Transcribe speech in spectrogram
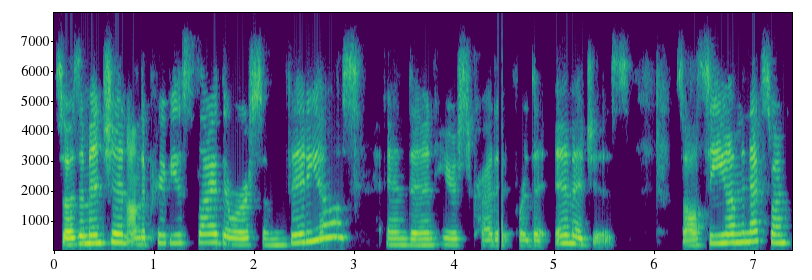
So as I mentioned on the previous slide, there were some videos, and then here's credit for the images. So I'll see you on the next one.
